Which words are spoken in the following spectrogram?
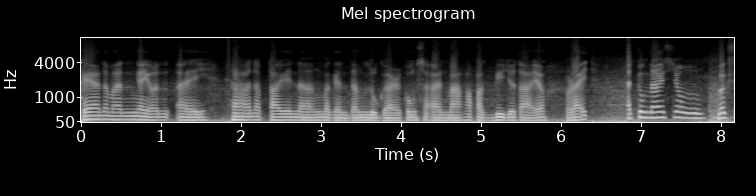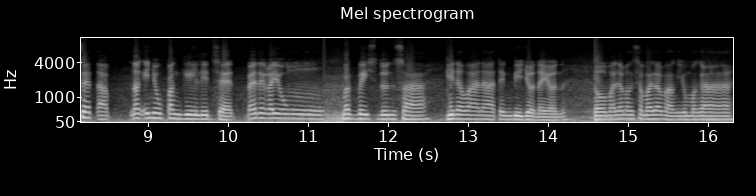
Kaya naman ngayon ay hahanap tayo ng magandang lugar kung saan makakapag-video tayo. Right? At kung nais yung mag-setup ng inyong panggilid set, pwede kayong mag-base dun sa ginawa nating video na yon. So malamang sa malamang yung mga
